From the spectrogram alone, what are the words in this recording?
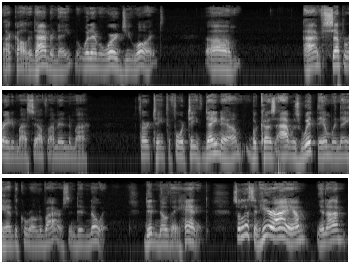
I call it hibernate, but whatever word you want. Um, I've separated myself. I'm into my 13th or 14th day now because I was with them when they had the coronavirus and didn't know it, didn't know they had it. So listen, here I am, and I'm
